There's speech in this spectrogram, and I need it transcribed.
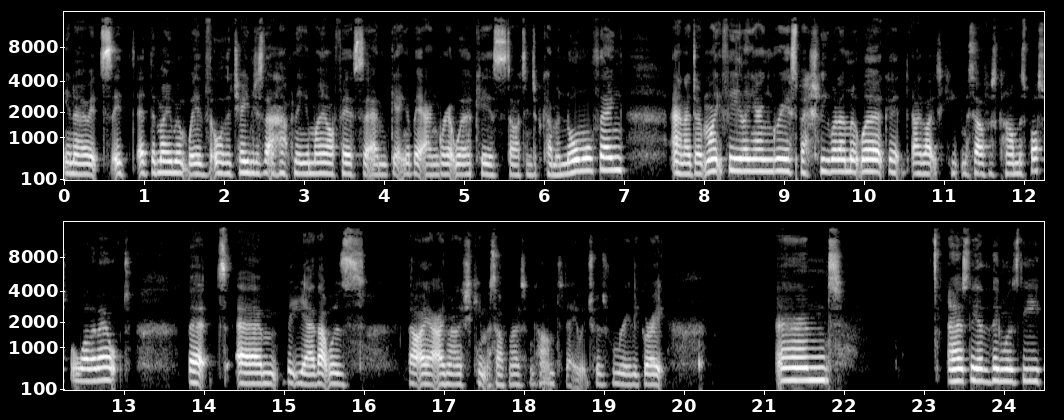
you know it's it at the moment with all the changes that are happening in my office um getting a bit angry at work is starting to become a normal thing. And I don't like feeling angry especially when I'm at work. I like to keep myself as calm as possible while I'm out. But um but yeah that was that I, I managed to keep myself nice and calm today which was really great. And as the other thing was the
